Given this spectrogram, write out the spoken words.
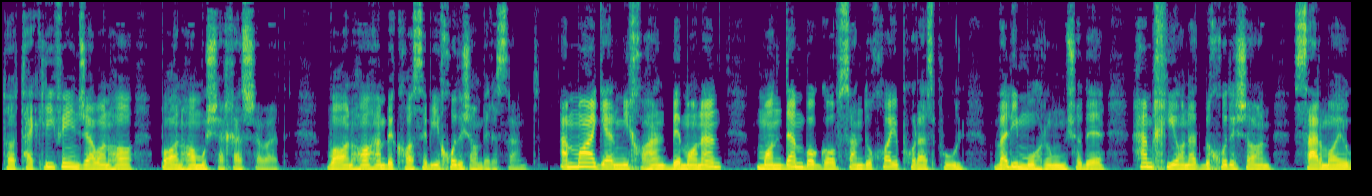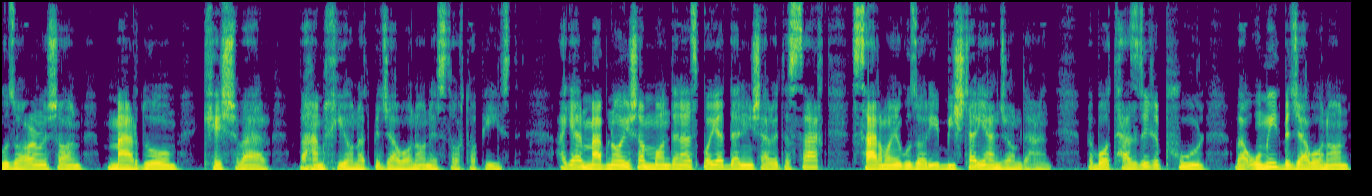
تا تکلیف این جوانها با آنها مشخص شود و آنها هم به کاسبی خودشان برسند. اما اگر می‌خواهند بمانند ماندن با گاو های پر از پول ولی محروم شده هم خیانت به خودشان سرمایه گذارانشان مردم کشور و هم خیانت به جوانان استارتاپی است. اگر مبنایشان ماندن است باید در این شرایط سخت سرمایه گذاری بیشتری انجام دهند و با تزریق پول و امید به جوانان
